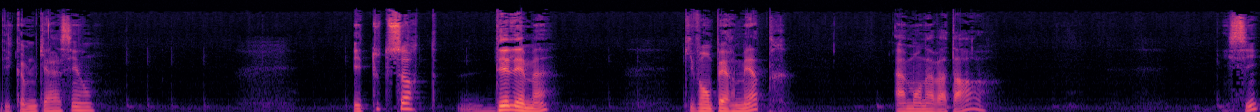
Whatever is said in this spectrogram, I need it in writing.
des communications et toutes sortes d'éléments qui vont permettre à mon avatar, ici,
